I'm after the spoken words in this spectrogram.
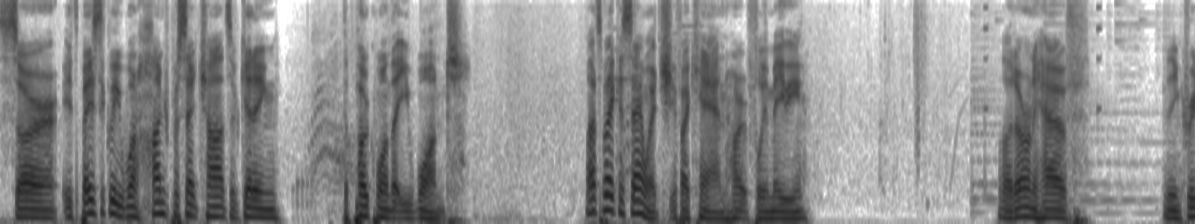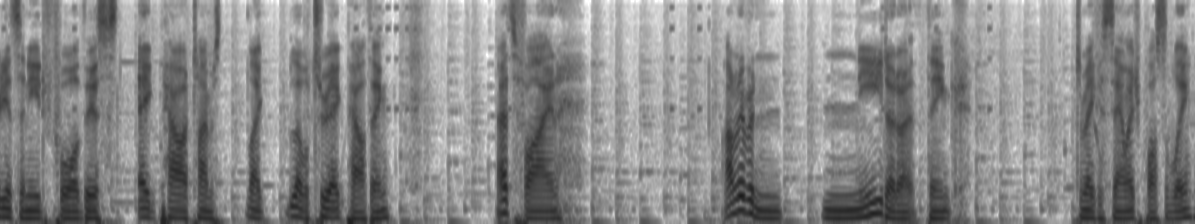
So, it's basically 100% chance of getting the Pokemon that you want. Let's make a sandwich, if I can, hopefully, maybe. Although I don't really have the ingredients I need for this egg power times, like, level 2 egg power thing. That's fine. I don't even need, I don't think, to make a sandwich, possibly.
